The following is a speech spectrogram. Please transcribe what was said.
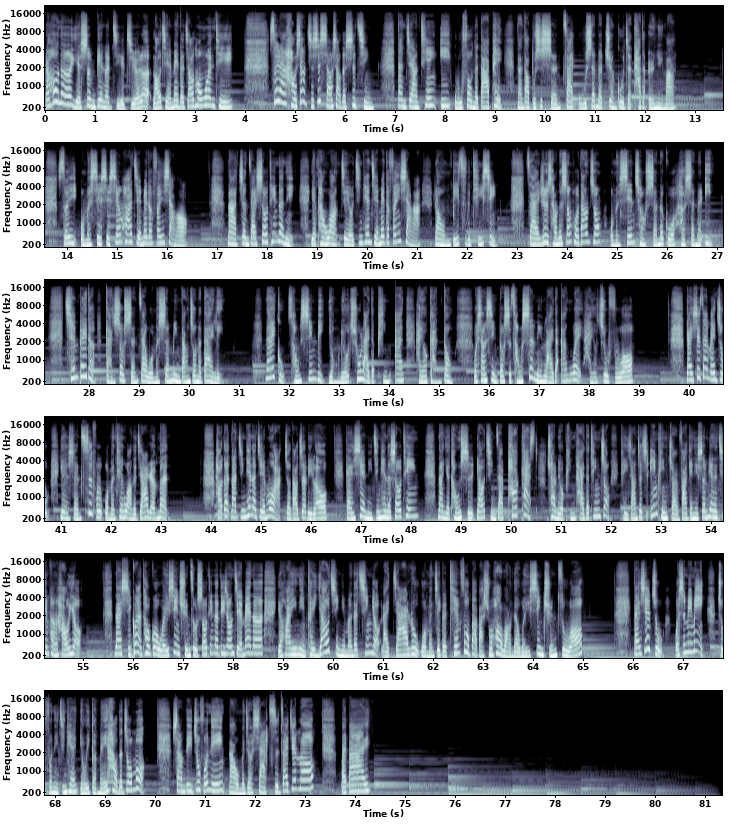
然后呢，也顺便了解决了老姐妹的交通问题。虽然好像只是小小的事情，但这样天衣无缝的搭配，难道不是神在无声的眷顾着他的儿女吗？所以，我们谢谢鲜花姐妹的分享哦。那正在收听的你，也盼望借由今天姐妹的分享啊，让我们彼此的提醒，在日常的生活当中，我们先求神的国和神的义。谦卑的感受神在我们生命当中的带领，那一股从心里涌流出来的平安还有感动，我相信都是从圣灵来的安慰还有祝福哦。感谢赞美主，愿神赐福我们天网的家人们。好的，那今天的节目啊就到这里喽，感谢你今天的收听。那也同时邀请在 Podcast 串流平台的听众，可以将这支音频转发给你身边的亲朋好友。那习惯透过微信群组收听的弟兄姐妹呢，也欢迎你可以邀请你们的亲友来加入我们这个天赋爸爸说话网的微信群组哦。感谢主，我是秘密，祝福你今天有一个美好的周末，上帝祝福您，那我们就下次再见喽，拜拜。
